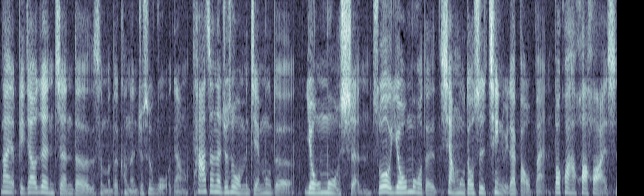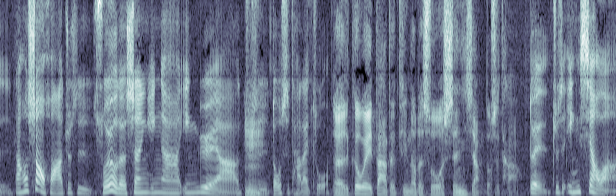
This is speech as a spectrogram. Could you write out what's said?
那比较认真的什么的，可能就是我这样。他真的就是我们节目的幽默神，所有幽默的项目都是庆女在包办，包括他画画也是。然后少华就是所有的声音啊、音乐啊，就是。实都是他在做。呃，各位大德听到的所有声响都是他。对，就是音效啊，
